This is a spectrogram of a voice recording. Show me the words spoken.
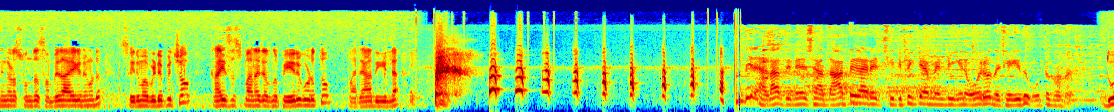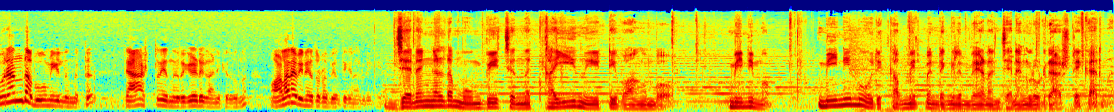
നിങ്ങളുടെ സ്വന്തം സംവിധായകനെ കൊണ്ട് സിനിമ പിടിപ്പിച്ചോ ക്രൈസിസ് മാനേജർ എന്ന് പേര് കൊടുത്തു പരാതിയില്ല. എന്തിനാടാ ദിനേശ നാട്ടുകാരെ ചിരിപ്പിക്കാൻ വേണ്ടി ഇങ്ങനെ ഓരോന്ന് ചെയ്തു കൂട്ടുന്നത്? ദുരന്ത ഭൂമിയിൽ നിന്നിട്ട് രാഷ്ട്രീയ നെറുകേട് കാണിക്കരുതെന്ന് വളരെ വിനയത്തോടെ അഭ്യർത്ഥിക്കാൻ ആഗ്രഹിക്കും ജനങ്ങളുടെ മുമ്പിൽ ചെന്ന് കൈ നീട്ടി വാങ്ങുമ്പോ മിനിമം മിനിമം ഒരു കമ്മിറ്റ്മെന്റ് എങ്കിലും വേണം ജനങ്ങളോട് രാഷ്ട്രീയക്കാരന്.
